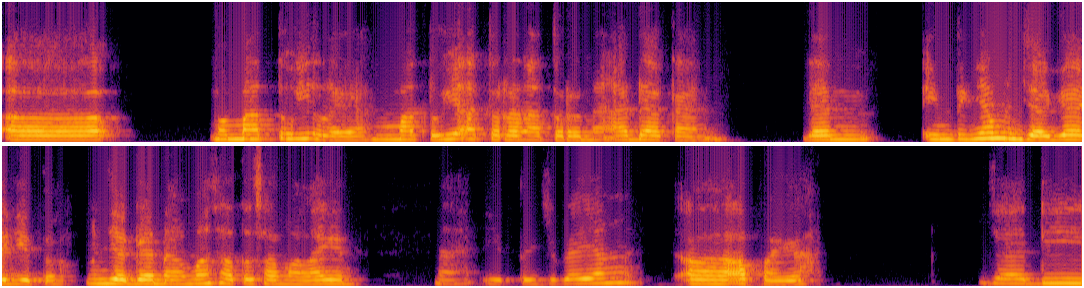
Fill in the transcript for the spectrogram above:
uh, mematuhi lah ya, mematuhi aturan-aturan yang ada kan. Dan intinya menjaga gitu, menjaga nama satu sama lain. Nah, itu juga yang uh, apa ya? Jadi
